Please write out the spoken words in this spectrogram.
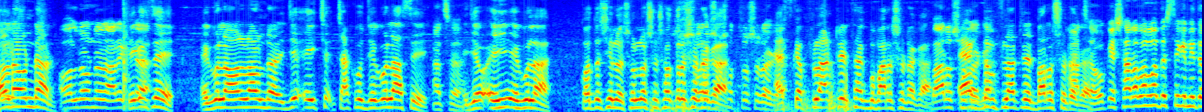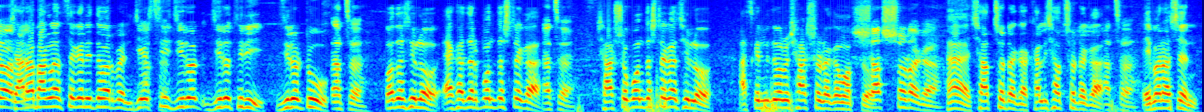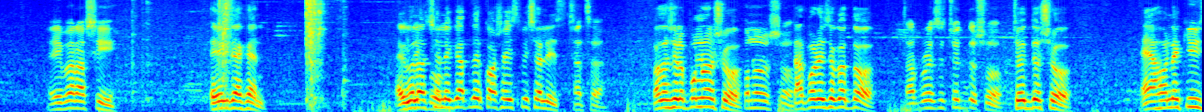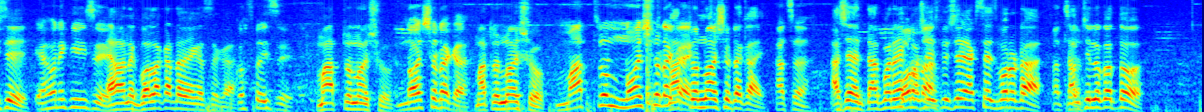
অলরাউন্ডার অলরাউন্ডার আরেকটা। ঠিক আছে? এগুলা অলরাউন্ডার যে এই চাকু যেগুলো আছে আচ্ছা। এই যে এই এগুলা কত ছিল? ষোলোশো সতেরোশো টাকা। টাকা। আজকে ফ্ল্যাট রেট থাকবে বারোশো টাকা। একদম ফ্ল্যাট রেট বারোশো টাকা। আচ্ছা ওকে সারা বাংলাদেশ থেকে নিতে পারবেন? সারা বাংলাদেশ থেকে নিতে পারবেন। JC zero zero three zero two আচ্ছা। কত ছিল? এক হাজার পঞ্চাশ টাকা। আচ্ছা। সাতশো পঞ্চাশ টাকা ছিল। আজকে নিতে পারবেন সাতশো টাকা মাত্র। সাতশো টাকা। হ্যাঁ সাতশো টাকা খালি সাতশো টাকা। আচ্ছা। এবার আসেন। এইবার আসি। এই দেখেন। এগুলো। হচ্ছে লেগে আপনার কষা স্পেশালিস্ট আচ্ছা। কত ছিল? পনেরোশো। পনেরোশো। তারপরে হয়েছে কত? তারপরে হচ্ছে চোদ্দশো। চোদ্দশো। এখন কি হয়েছে এখন কি হইছে? এখন গলা কাটা হয়ে গেছে গা। কত হইছে? মাত্র নয়শো। নয়শো টাকা? মাত্র নয়শো। মাত্র নয়শো টাকা মাত্র নয়শো টাকায়। আচ্ছা। আসেন তারপরে। কষা স্পেশাল এক্সাইজ বড়টা। আচ্ছা। দাম ছিল কত?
